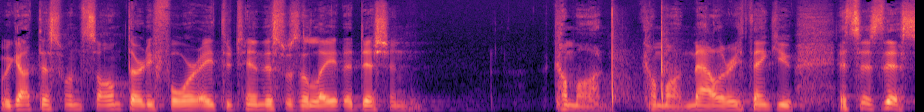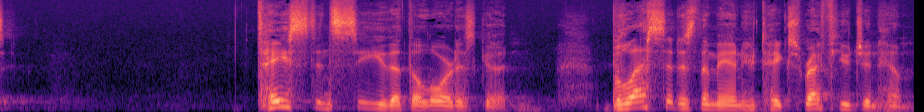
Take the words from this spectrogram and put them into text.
We got this one, Psalm 34, 8 through 10. This was a late edition. Come on, come on, Mallory, thank you. It says this Taste and see that the Lord is good. Blessed is the man who takes refuge in him.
